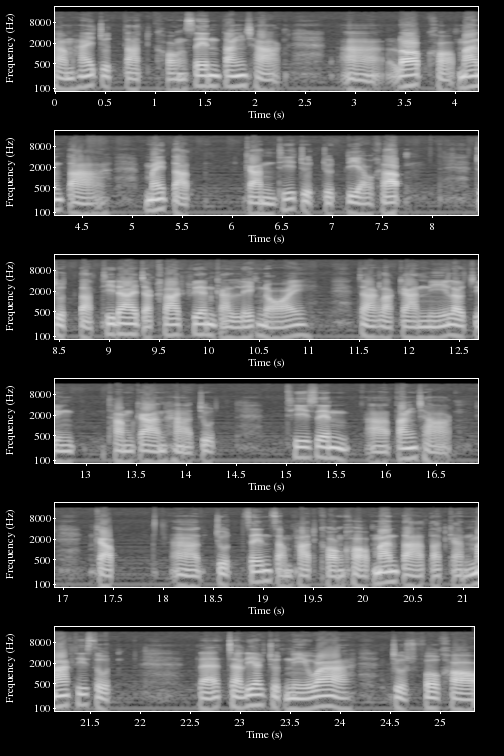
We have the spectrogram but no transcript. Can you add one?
ทำให้จุดตัดของเส้นตั้งฉากอรอบขอบม่านตา ไม่ตัดกันที่จุดจุดเดียวครับ จุดตัดที่ได้จะคลาดเคลื่อนกันเล็กน้อย จากหลักการนี้เราจึงทำการหาจุดที่เส้นตั้งฉาก กับจุดเส้นสัมผัสของขอบม่านตาตัดกันมากที่สุด และจะเรียกจุดนี้ว่าจุดโฟกัล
